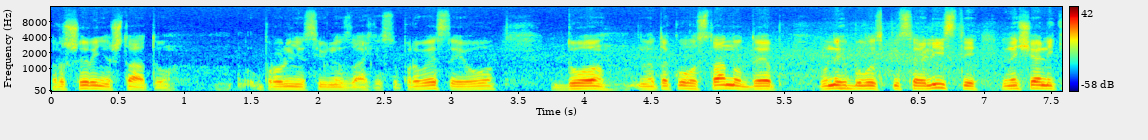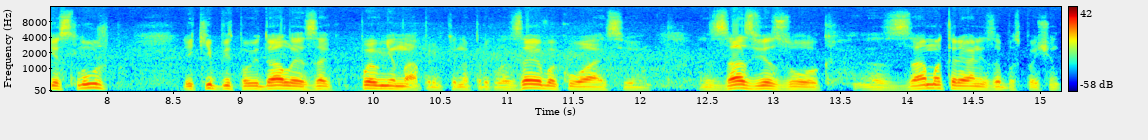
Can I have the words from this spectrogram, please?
розширення штату управління цивільного захисту, привести його до такого стану, де б у них були спеціалісти і начальники служб, які б відповідали за певні напрямки, наприклад, за евакуацію, за зв'язок, за матеріальне забезпечення.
